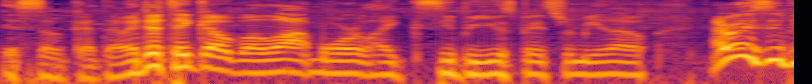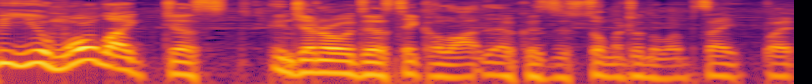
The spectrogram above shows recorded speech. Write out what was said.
It's so good though. It does take up a lot more like CPU space for me though. Not really CPU, more like just in general. It does take a lot though because there's so much on the website. But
